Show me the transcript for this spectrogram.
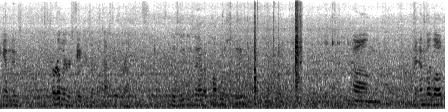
think in the earlier stages of the testing process. Is, it, is that a published thing? Um, the envelope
